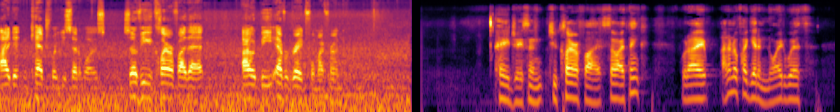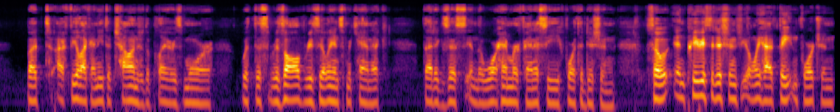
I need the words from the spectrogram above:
I didn't catch what you said it was. So if you could clarify that, I would be ever grateful, my friend. Hey, Jason, to clarify, so I think what I, I don't know if I get annoyed with, but I feel like I need to challenge the players more with this resolve resilience mechanic that exists in the Warhammer Fantasy 4th edition. So in previous editions, you only had fate and fortune,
